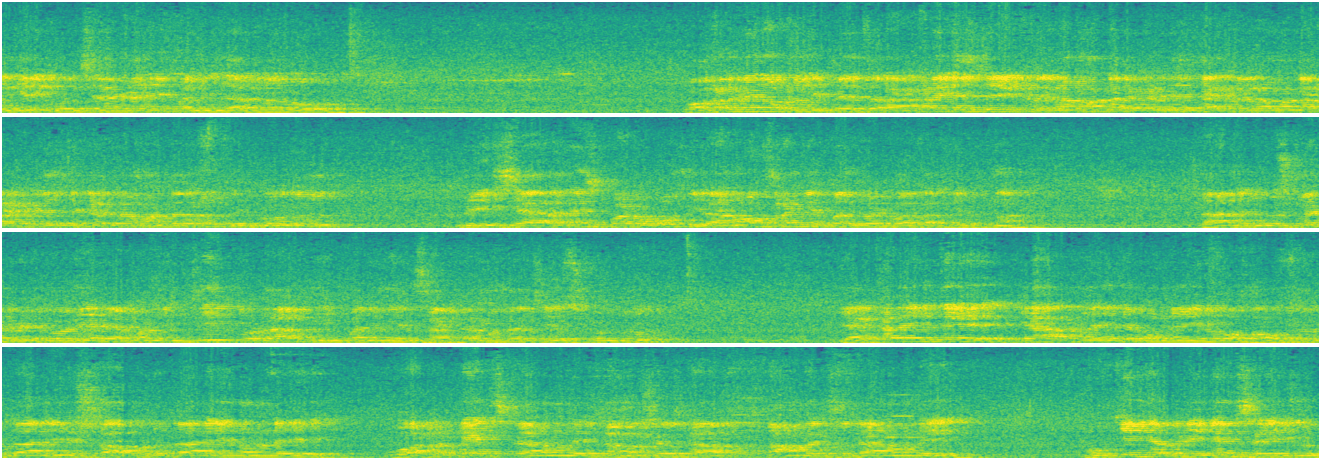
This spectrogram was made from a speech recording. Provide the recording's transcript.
దగ్గరికి వచ్చినా కానీ పని జరగదు. ఒకరి మీద ఒకరు చెప్పేస్తారు అక్కడికి వెళ్తే ఇక్కడ రమ్మంటారు ఇక్కడికి వెళ్తే రమ్మంటారు అక్కడికి వెళ్తే రమ్మంటారు. మీరు రోజు మీకు శాలరీస్ పడవు మీరు అనవసరంగా ఇబ్బంది పడిపోతారు చెప్తున్నా. దాన్ని దృష్టిలో పెట్టుకొని రేపటి నుంచి కూడా మీ పని మీరు సక్రమంగా చేసుకుంటూ ఎక్కడైతే గ్యాప్లు అయితే ఉన్నాయో హౌసులు కానీ షాపులు కానివ్వండి వాటర్ ట్యాక్స్ కానివ్వండి కమర్షియల్ కాంప్లెక్స్ కానివ్వండి ముఖ్యంగా వేకెంట్ సైట్లు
